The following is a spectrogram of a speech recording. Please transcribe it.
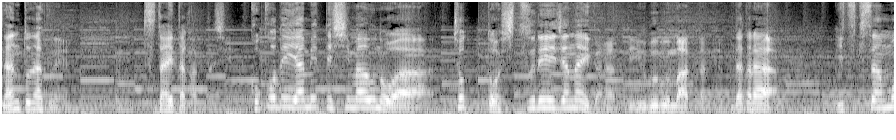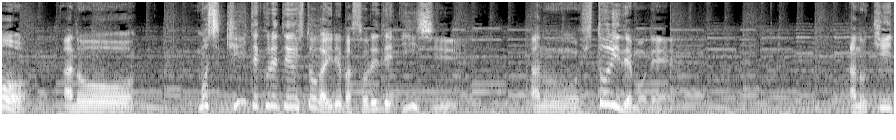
なんとなくね伝えたかったし。ここでやめてしまうのはちょっと失礼じゃないかなっていう部分もあったんだよ。だから五木さんもあの、もし聞いてくれてる人がいればそれでいいしあのー、一人でもねあの聞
